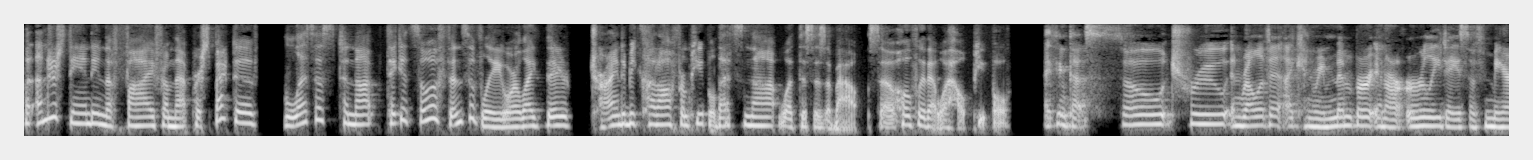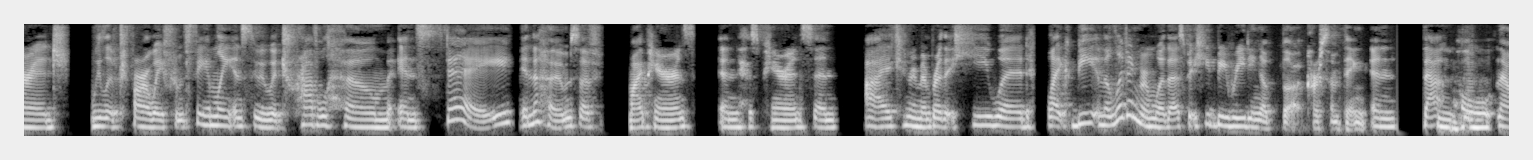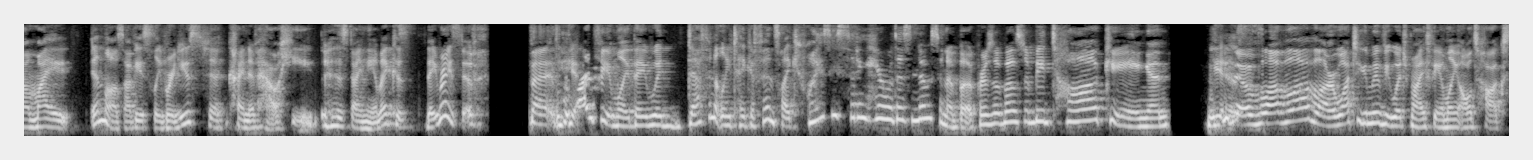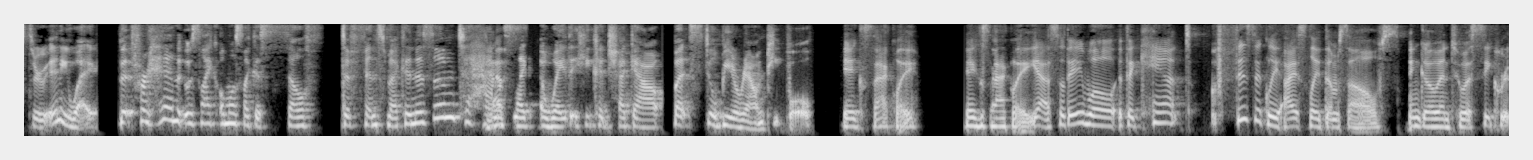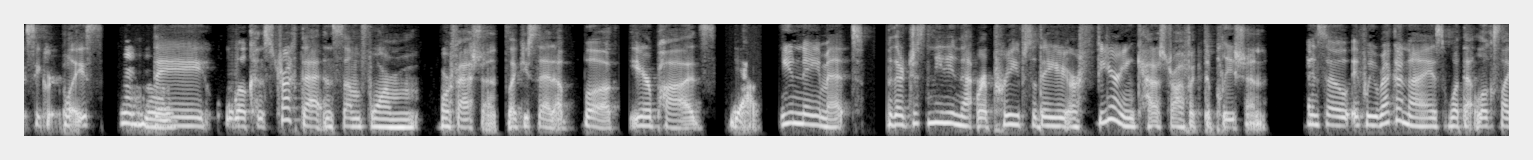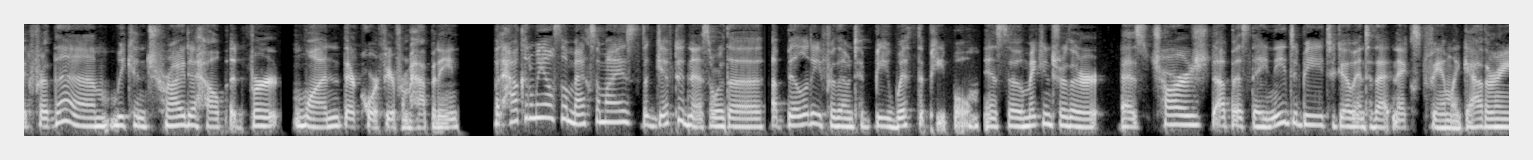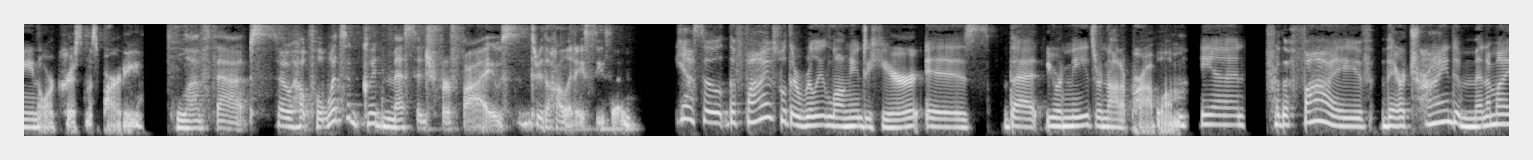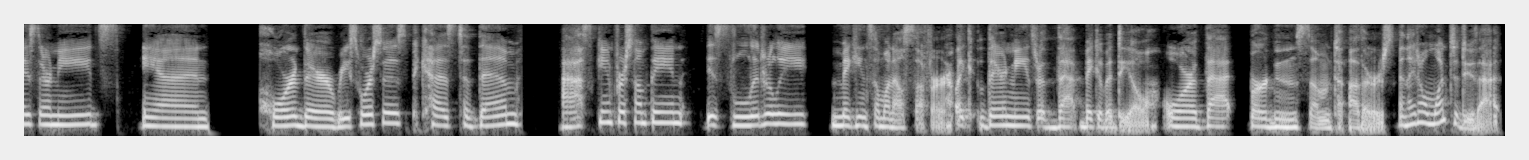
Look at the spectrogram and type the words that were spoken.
But understanding the five from that perspective lets us to not take it so offensively or like they're trying to be cut off from people. That's not what this is about. So hopefully that will help people. I think that's so true and relevant. I can remember in our early days of marriage, we lived far away from family. And so we would travel home and stay in the homes of my parents and his parents. And I can remember that he would like be in the living room with us, but he'd be reading a book or something. And that mm-hmm. whole, now my in laws obviously were used to kind of how he, his dynamic, because they raised him. But yeah. our family, they would definitely take offense. Like, why is he sitting here with his nose in a book? We're supposed to be talking and, yes. you know, blah, blah, blah, or watching a movie, which my family all talks through anyway. But for him, it was like almost like a self defense mechanism to have yes. like a way that he could check out, but still be around people. Exactly. Exactly. Yeah. So they will, if they can't physically isolate themselves and go into a secret, secret place, mm-hmm. they will construct that in some form or fashion. Like you said, a book, earpods, yeah, you name it. But they're just needing that reprieve. So they are fearing catastrophic depletion. And so if we recognize what that looks like for them, we can try to help avert one, their core fear from happening. But how can we also maximize the giftedness or the ability for them to be with the people? And so making sure they're as charged up as they need to be to go into that next family gathering or Christmas party. Love that. So helpful. What's a good message for fives through the holiday season? Yeah. So the fives, what they're really longing to hear is that your needs are not a problem. And for the five, they're trying to minimize their needs and hoard their resources because to them, asking for something is literally making someone else suffer. Like their needs are that big of a deal or that burdensome to others. And they don't want to do that.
